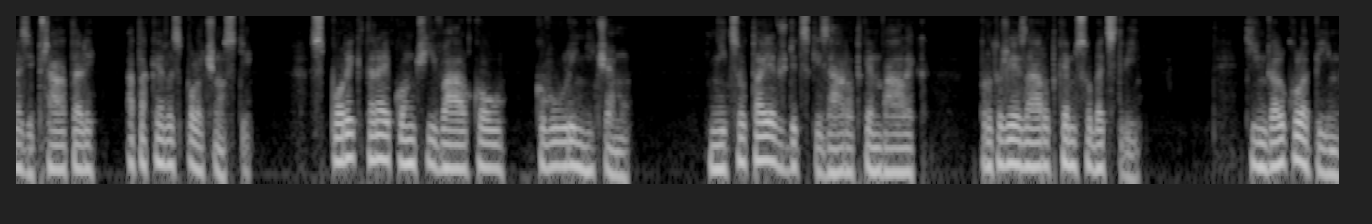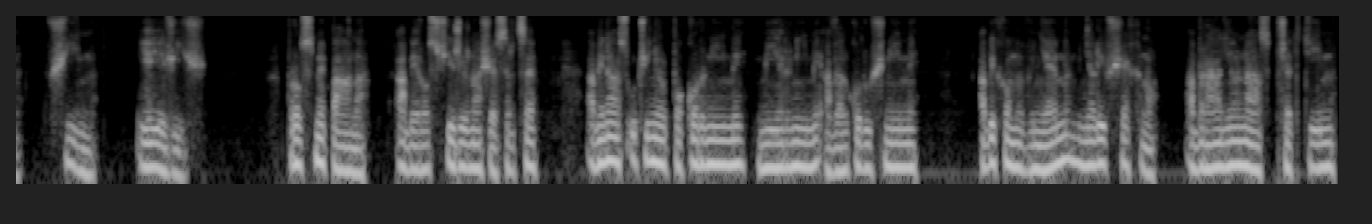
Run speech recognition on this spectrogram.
mezi přáteli a také ve společnosti. Spory, které končí válkou kvůli ničemu. Nicota je vždycky zárodkem válek, protože je zárodkem sobectví. Tím velkolepým, vším je Ježíš. Prosme Pána, aby rozšířil naše srdce, aby nás učinil pokornými, mírnými a velkodušnými, abychom v něm měli všechno a bránil nás před tím,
